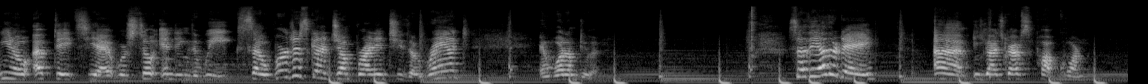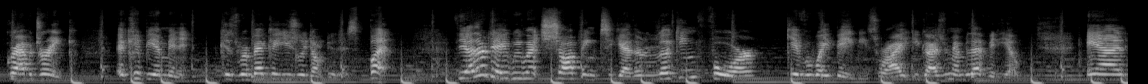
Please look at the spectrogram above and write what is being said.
you know, updates yet. We're still ending the week. So we're just going to jump right into the rant and what I'm doing. So the other day, um, you guys grab some popcorn, grab a drink. It could be a minute because Rebecca usually don't do this. But the other day we went shopping together looking for giveaway babies, right? You guys remember that video. And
